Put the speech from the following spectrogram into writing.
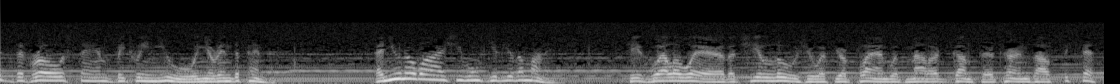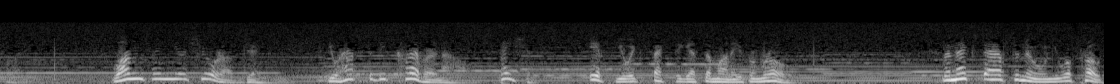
Knowledge that Rose stands between you and your independence. And you know why she won't give you the money. She's well aware that she'll lose you if your plan with Mallard Gunther turns out successfully. One thing you're sure of, James. You have to be clever now, patient, if you expect to get the money from Rose. The next afternoon, you approach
